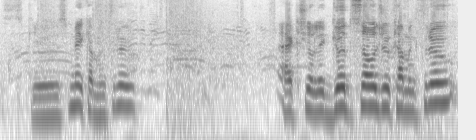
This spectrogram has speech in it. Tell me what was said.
Excuse me, coming through. Actually, good soldier coming through.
